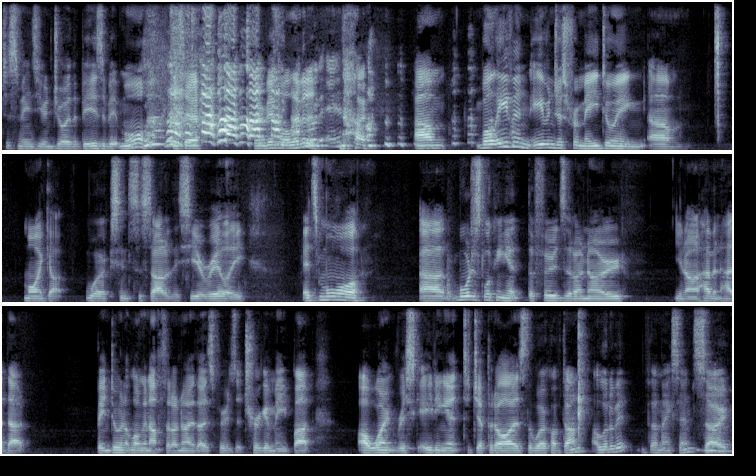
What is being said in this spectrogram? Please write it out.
just means you enjoy the beers a bit more. they're a bit more limited. No. Um, well, even even just from me doing um, my gut work since the start of this year, really, it's more uh, more just looking at the foods that I know. You know, I haven't had that. Been doing it long enough that I know those foods that trigger me, but I won't risk eating it to jeopardize the work I've done a little bit. If that makes sense. So Mm.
